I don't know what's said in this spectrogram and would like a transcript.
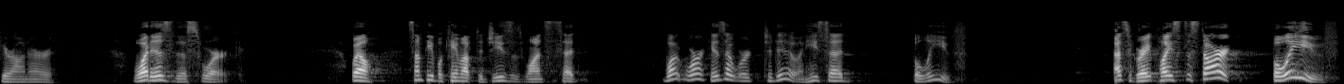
here on earth. What is this work? Well, some people came up to Jesus once and said, What work is it we're to do? And he said, Believe. That's a great place to start. Believe.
